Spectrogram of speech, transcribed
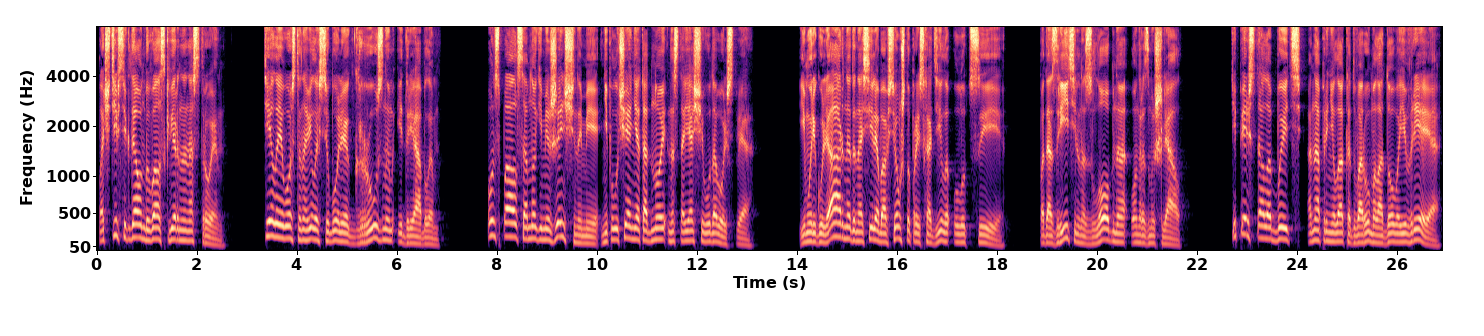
Почти всегда он бывал скверно настроен. Тело его становилось все более грузным и дряблым. Он спал со многими женщинами, не получая ни от одной настоящего удовольствия. Ему регулярно доносили обо всем, что происходило у Луции. Подозрительно, злобно он размышлял. Теперь, стало быть, она приняла ко двору молодого еврея,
